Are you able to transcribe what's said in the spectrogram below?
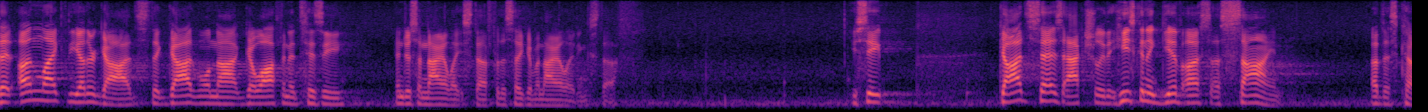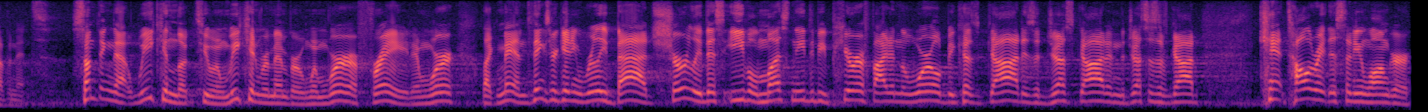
that unlike the other gods, that God will not go off in a tizzy and just annihilate stuff for the sake of annihilating stuff. You see, God says actually that He's going to give us a sign of this covenant. Something that we can look to and we can remember when we're afraid and we're like, man, things are getting really bad. Surely this evil must need to be purified in the world because God is a just God and the justice of God can't tolerate this any longer.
